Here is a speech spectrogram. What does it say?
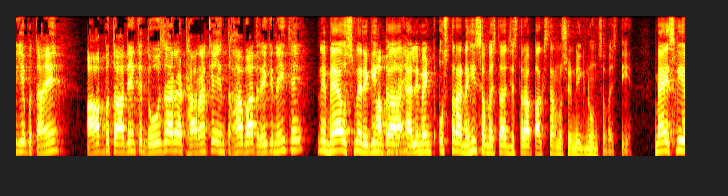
ये बताएँ आप बता दें कि 2018 के इंतबात रिग नहीं थे? नहीं मैं उसमें रिगिंग का एलिमेंट उस तरह नहीं समझता जिस तरह पाकिस्तान मुस्लिम लीग नून समझती है। मैं इसलिए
